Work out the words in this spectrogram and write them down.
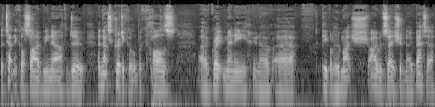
The technical side we know how to do, and that's critical because a great many, you know, uh, people who sh- I would say, should know better,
